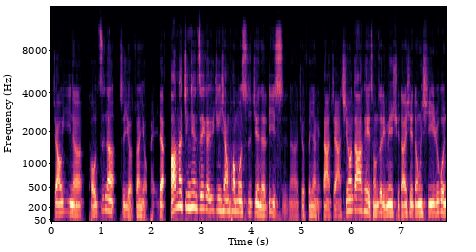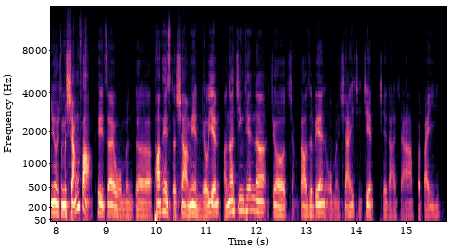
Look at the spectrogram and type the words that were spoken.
交易呢，投资呢是有赚有赔的。好，那今天这个郁金香泡沫事件的历史呢，就分享给大家，希望大家可以从这里面学到一些东西。如果你有什么想法，可以在我们的 podcast 的下面留言啊。那今天呢就讲到这边，我们下一期见，谢谢大家，拜拜。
